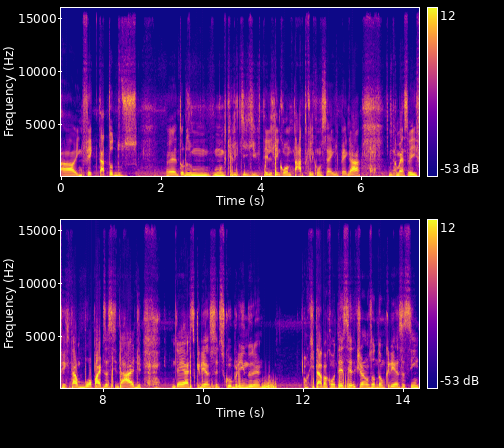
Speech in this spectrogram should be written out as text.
a, infectar todos é, todo mundo que ele, que, que, ele tem contato, que ele consegue pegar, e começa a infectar boa parte da cidade. Daí as crianças descobrindo, né? O que estava acontecendo, que já não são tão crianças assim.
